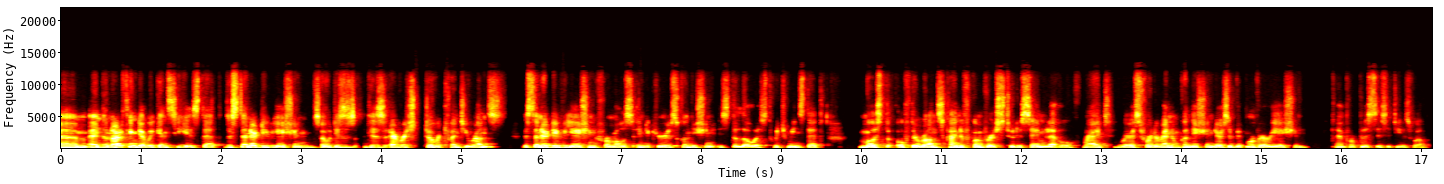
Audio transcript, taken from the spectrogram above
Um, and another thing that we can see is that the standard deviation, so this is, this is averaged over 20 runs, The standard deviation for models in the curious condition is the lowest, which means that most of the runs kind of converge to the same level, right? Whereas for the random condition, there's a bit more variation and for plasticity as well.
